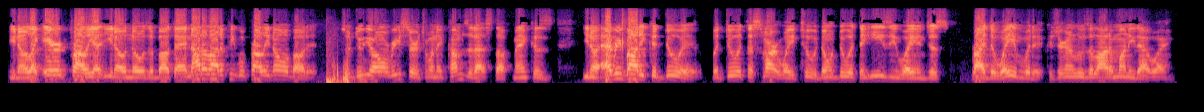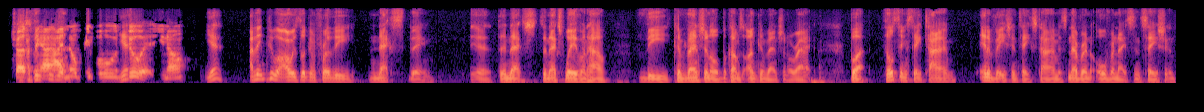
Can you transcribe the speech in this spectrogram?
You know, like Eric probably uh, you know knows about that. And not a lot of people probably know about it. So do your own research when it comes to that stuff, man. Because you know everybody could do it, but do it the smart way too. Don't do it the easy way and just ride the wave with it because you're gonna lose a lot of money that way. I Trust me, think I, I know people who Yeah. do it. You know, Yeah, I think people are always looking for the next thing, yeah, the next the next wave on how the conventional becomes unconventional, right? But those things take time. Innovation takes time. It's never an overnight sensation.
